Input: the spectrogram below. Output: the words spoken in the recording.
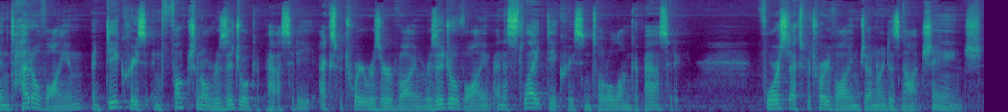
in tidal volume, a decrease in functional residual capacity, expiratory reserve volume, residual volume, and a slight decrease in total lung capacity. Forced expiratory volume generally does not change.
